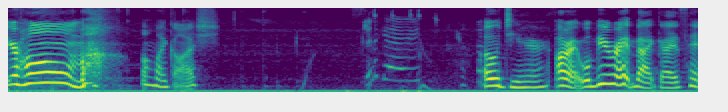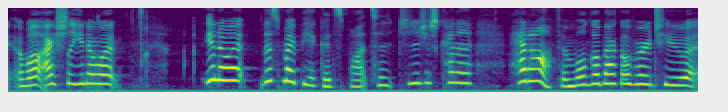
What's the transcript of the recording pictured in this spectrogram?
You're home. oh my gosh. Oh dear. Alright, we'll be right back, guys. Hey, well, actually, you know what? You know what? This might be a good spot to, to just kind of head off and we'll go back over to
